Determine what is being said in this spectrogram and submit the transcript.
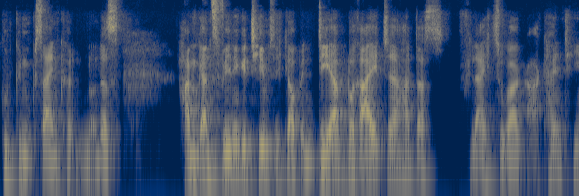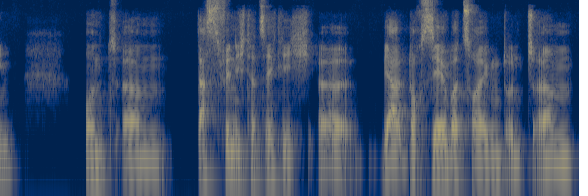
gut genug sein könnten. Und das haben ganz wenige Teams. Ich glaube, in der Breite hat das vielleicht sogar gar kein Team. Und ähm, das finde ich tatsächlich äh, ja doch sehr überzeugend. Und ähm,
